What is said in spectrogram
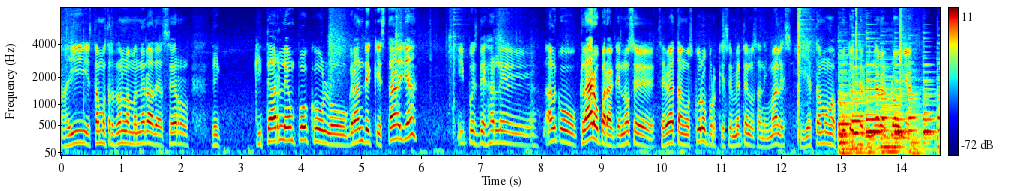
ahí estamos tratando la manera de hacer de quitarle un poco lo grande que está ya y pues dejarle algo claro para que no se, se vea tan oscuro porque se meten los animales. Y ya estamos a punto de terminar el vlog ya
